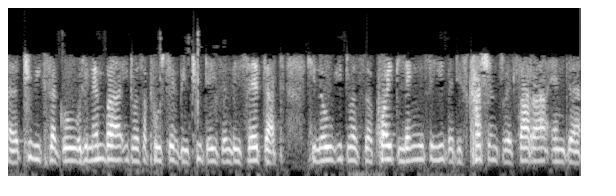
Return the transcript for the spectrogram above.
uh, two weeks ago. Remember, it was supposed to have been two days, and they said that you know it was uh, quite lengthy. The discussions were thorough, and uh,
